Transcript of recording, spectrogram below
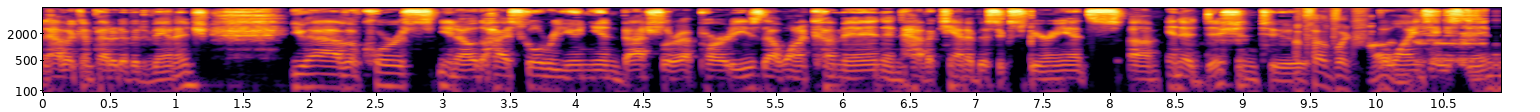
and have a competitive advantage. You have, of course, you know the high school reunion, bachelorette parties that want to come in and have a cannabis experience um, in addition to that sounds like fun. the wine tasting.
